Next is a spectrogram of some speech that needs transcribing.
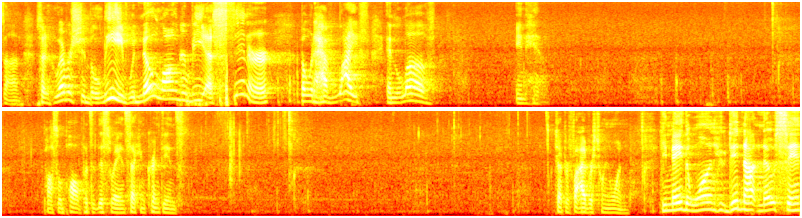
son so that whoever should believe would no longer be a sinner, but would have life and love in him. Apostle Paul puts it this way in 2 Corinthians. Chapter 5, verse 21. He made the one who did not know sin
